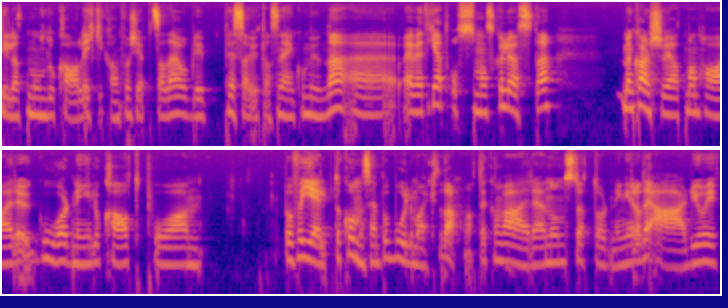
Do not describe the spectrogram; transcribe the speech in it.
til at noen lokale ikke kan få kjøpt seg det og bli pressa ut av sin egen kommune. Og jeg vet ikke helt hvordan man skal løse det, men kanskje ved at man har gode ordninger lokalt på på å få hjelp til å komme seg inn på boligmarkedet. Da. At det kan være noen støtteordninger. Og det er det jo i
